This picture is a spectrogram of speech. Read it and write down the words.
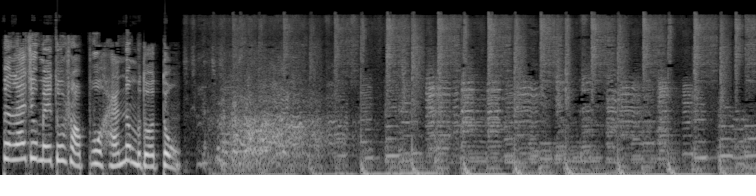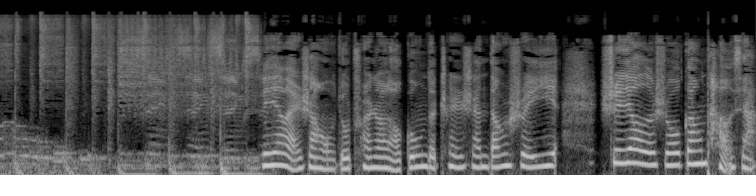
本来就没多少布，还那么多洞。”那天晚上，我就穿着老公的衬衫当睡衣，睡觉的时候刚躺下，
